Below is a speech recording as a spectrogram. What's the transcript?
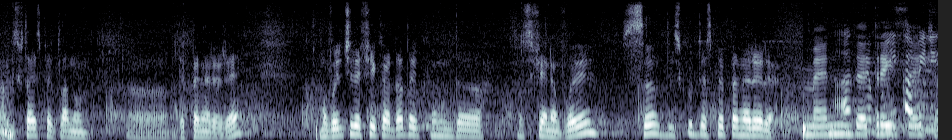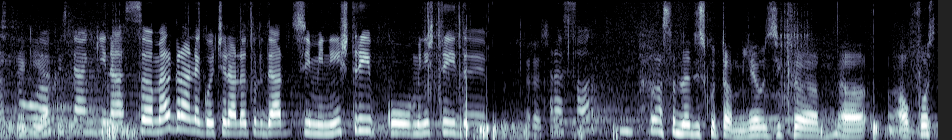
am discutat despre planul uh, de PNRR. Mă voi duce de fiecare dată când uh, o să fie nevoie să discut despre PNRR. Men de 30 ca ministrul Cristian Ghinea să meargă la negocieri alături de alții miniștri cu ministrii de resort? Asta le discutăm. Eu zic că uh, au fost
